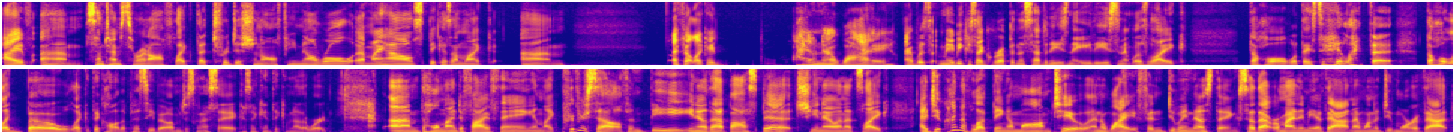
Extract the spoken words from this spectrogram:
I've um, sometimes thrown off like the traditional female role at my house because I'm like, um, I felt like I I don't know why. I was maybe because I grew up in the 70s and 80s and it was like the whole what they say like the the whole like bow like they call it a pussy bow. I'm just going to say it because i can't think of another word. Um, the whole nine to five thing and like prove yourself and be you know that boss bitch you know and it's like i do kind of love being a mom too and a wife and doing those things. So that reminded me of that and i want to do more of that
